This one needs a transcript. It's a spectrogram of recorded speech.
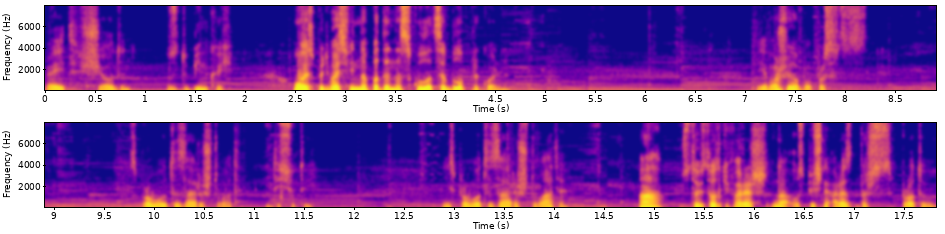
Рейд, ще один. З дубінкою. Ой, сподіваюсь, він нападе на скула, це було прикольно. Я можу його попросити спробувати заарештувати? Іди сюди. Ні, спробувати заарештувати? А, 100% арешт на успішний арест без спротиву.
